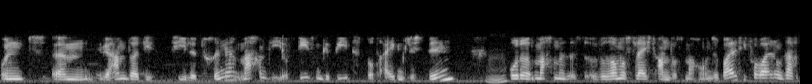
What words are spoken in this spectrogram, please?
und ähm, wir haben da die Ziele drinne, machen die auf diesem Gebiet dort eigentlich Sinn mhm. oder machen wir das, sollen wir es vielleicht anders machen? Und sobald die Verwaltung sagt,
